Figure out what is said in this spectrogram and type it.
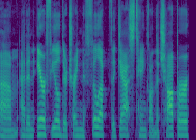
um, at an airfield. They're trying to fill up the gas tank on the chopper.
